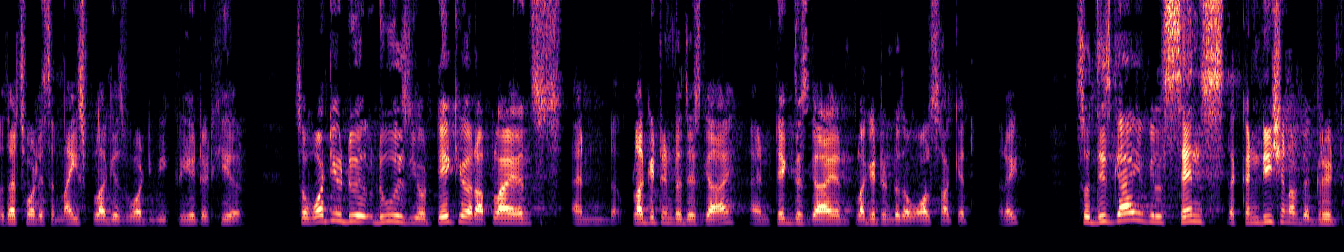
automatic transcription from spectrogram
so that's what is a nice plug is what we created here. So what you do, do is you take your appliance and plug it into this guy and take this guy and plug it into the wall socket, right? So this guy will sense the condition of the grid,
